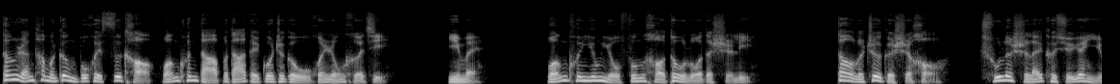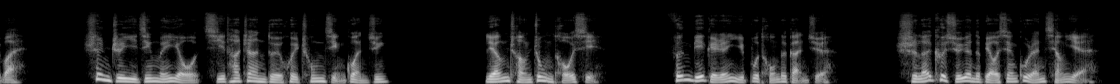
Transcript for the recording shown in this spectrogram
当然，他们更不会思考王坤打不打得过这个武魂融合技，因为王坤拥有封号斗罗的实力。到了这个时候，除了史莱克学院以外，甚至已经没有其他战队会憧憬冠军。两场重头戏分别给人以不同的感觉。史莱克学院的表现固然抢眼，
